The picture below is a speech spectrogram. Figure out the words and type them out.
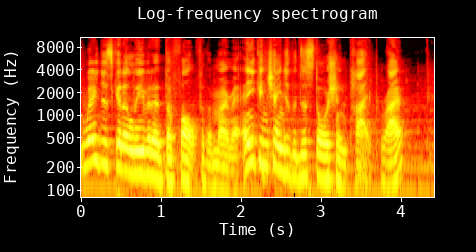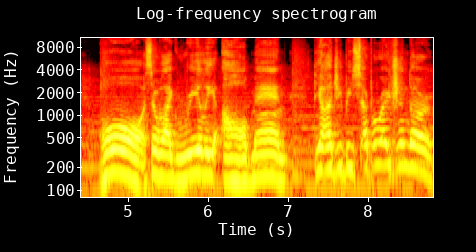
We're just gonna leave it at default for the moment. And you can change the distortion type, right? Oh, so like really, oh man. The RGB separation though.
